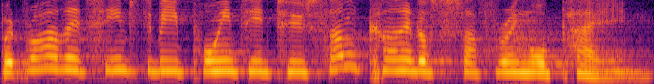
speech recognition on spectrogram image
but rather it seems to be pointing to some kind of suffering or pain.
